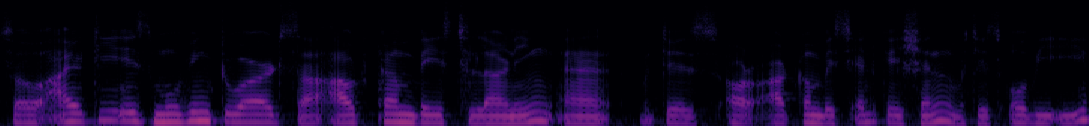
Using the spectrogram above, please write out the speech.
So IUT is moving towards uh, outcome based learning uh, which is or outcome based education which is OBE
